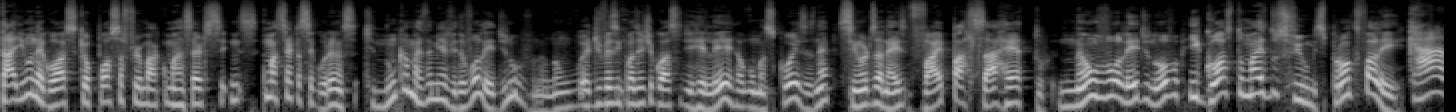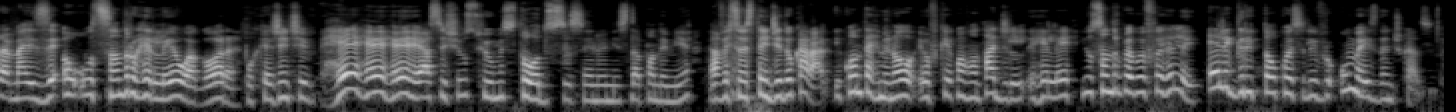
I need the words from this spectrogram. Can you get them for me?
Tá aí um negócio que eu posso afirmar com uma certa, com uma certa segurança que nunca mais na minha vida eu vou ler de novo. Não, não, de vez em quando a gente gosta de reler algumas coisas, né? Senhor dos Anéis vai passar reto. Não vou ler de novo e gosto mais dos filmes. Pronto, falei. Cara, mas o, Sandro releu agora, porque a gente re, re, re, reassistiu os filmes todos, assim, no início da pandemia. A versão estendida, o caralho. E quando terminou, eu fiquei com a vontade de reler. E o Sandro pegou e foi reler. Ele gritou com esse livro um mês dentro de casa.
